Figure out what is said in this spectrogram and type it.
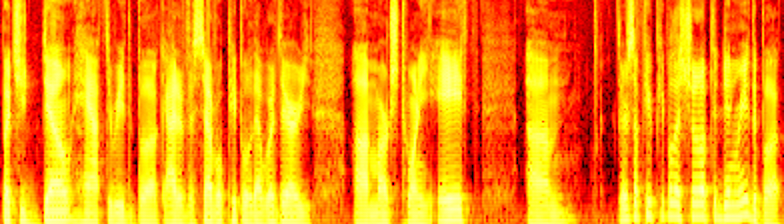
but you don't have to read the book. Out of the several people that were there uh, March 28th, um, there's a few people that showed up that didn't read the book,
